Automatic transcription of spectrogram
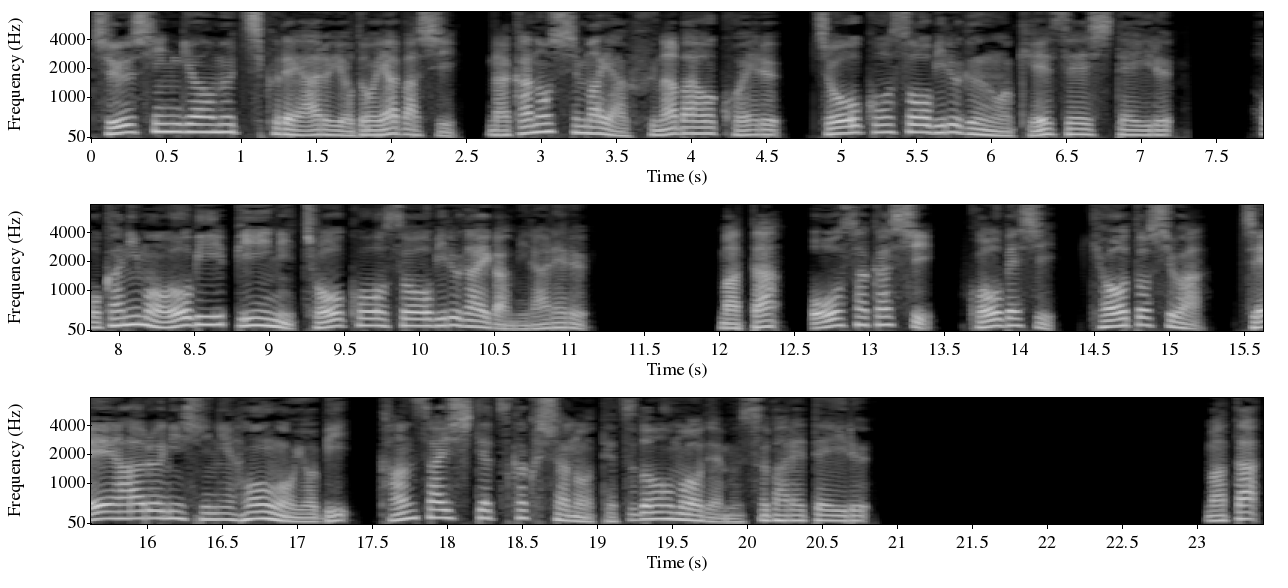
中心業務地区である淀屋橋、中之島や船場を超える超高層ビル群を形成している。他にも OBP に超高層ビル街が見られる。また、大阪市、神戸市、京都市は JR 西日本及び関西私鉄各社の鉄道網で結ばれている。また、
